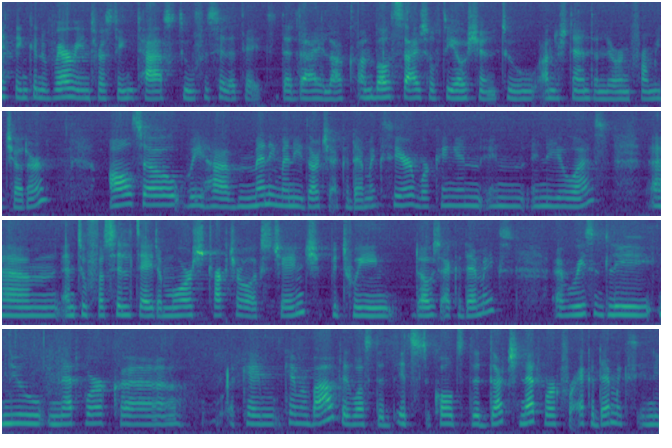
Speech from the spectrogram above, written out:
I think, a very interesting task to facilitate that dialogue on both sides of the ocean to understand and learn from each other. Also, we have many, many Dutch academics here working in, in, in the US um, and to facilitate a more structural exchange between those academics. A recently new network uh, came came about. It was the it's called the Dutch Network for Academics in the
